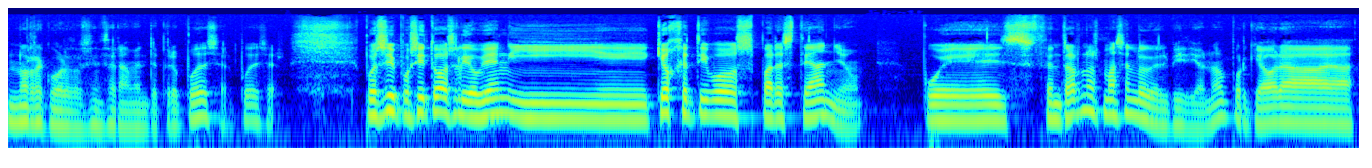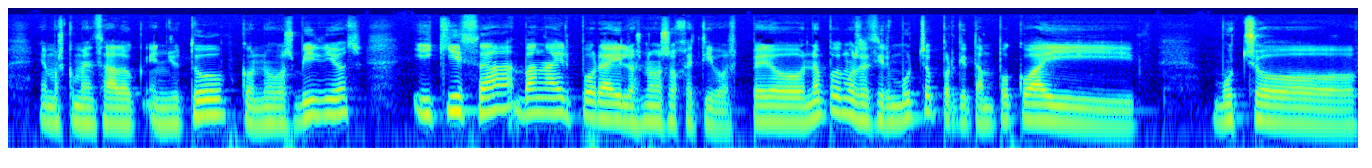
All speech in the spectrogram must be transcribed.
no recuerdo sinceramente, pero puede ser, puede ser. Pues sí, pues sí, todo ha salido bien. ¿Y qué objetivos para este año? Pues centrarnos más en lo del vídeo, ¿no? Porque ahora hemos comenzado en YouTube con nuevos vídeos y quizá van a ir por ahí los nuevos objetivos, pero no podemos decir mucho porque tampoco hay mucho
